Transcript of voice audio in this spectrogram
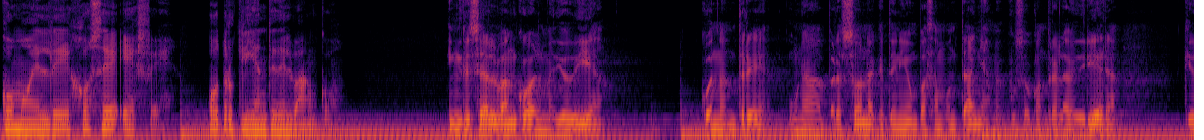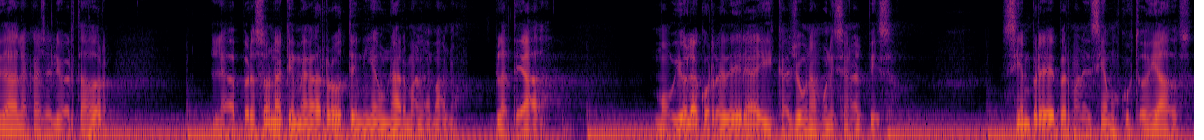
como el de José F., otro cliente del banco. Ingresé al banco al mediodía. Cuando entré, una persona que tenía un pasamontañas me puso contra la vidriera que a la calle Libertador. La persona que me agarró tenía un arma en la mano, plateada. Movió la corredera y cayó una munición al piso. Siempre permanecíamos custodiados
